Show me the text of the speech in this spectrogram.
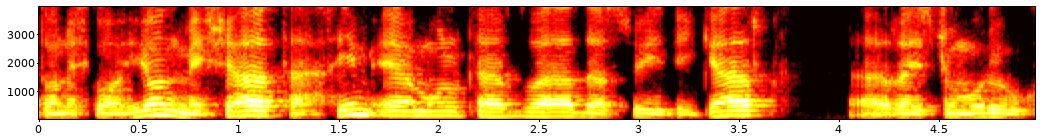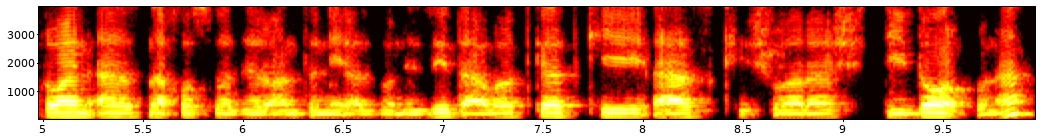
دانشگاهیان میشه تحریم اعمال کرد و در سوی دیگر رئیس جمهور اوکراین از نخست وزیر انتونی البانیزی دعوت کرد که از کشورش دیدار کنه.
